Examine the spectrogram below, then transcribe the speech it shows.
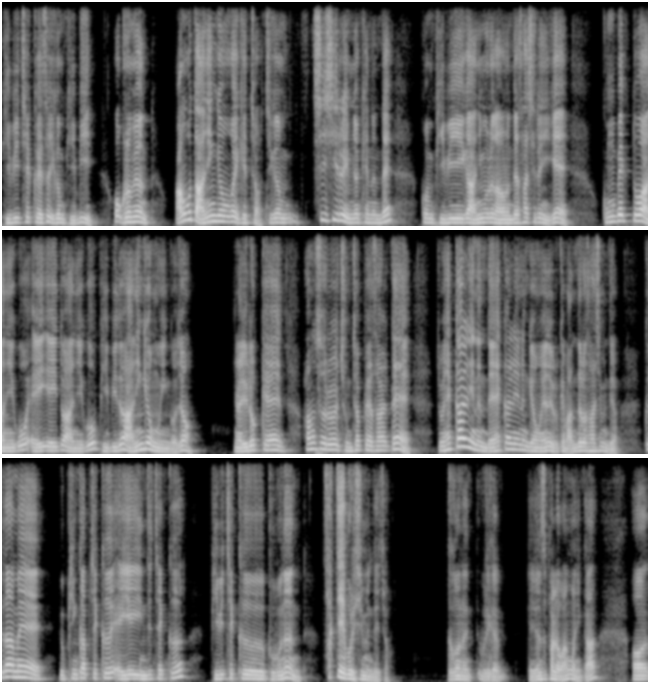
BB 체크해서 이건 BB 어 그러면 아무것도 아닌 경우가 있겠죠. 지금 CC를 입력했는데 그럼 BB가 아님으로 나오는데 사실은 이게 공백도 아니고 AA도 아니고 BB도 아닌 경우인 거죠. 이렇게 함수를 중첩해서 할 때 좀 헷갈리는데 헷갈리는 경우에는 이렇게 만들어서 하시면 돼요. 그 다음에 이 빈값 체크, AA 인지 체크, BB 체크 부분은 삭제해 버리시면 되죠. 그거는 우리가 연습하려고 한 거니까. 어,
